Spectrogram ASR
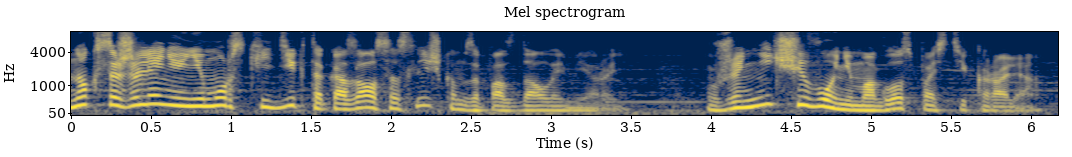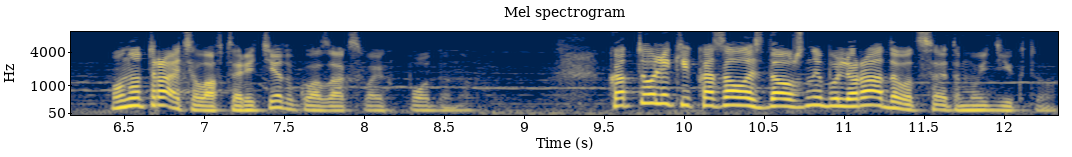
Но, к сожалению, Немурский эдикт оказался слишком запоздалой мерой. Уже ничего не могло спасти короля. Он утратил авторитет в глазах своих подданных. Католики, казалось, должны были радоваться этому эдикту,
